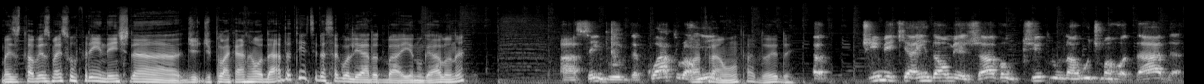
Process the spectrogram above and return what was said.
Mas talvez o mais surpreendente da, de, de placar na rodada tenha sido essa goleada do Bahia no Galo, né? Ah, sem dúvida. 4 a 1 4x1, tá doido. aí. time que ainda almejava o título na última rodada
